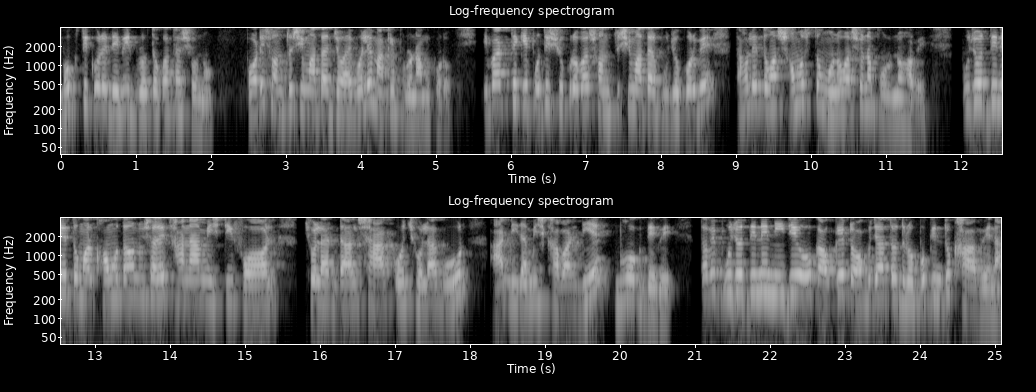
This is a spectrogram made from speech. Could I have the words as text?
ভক্তি করে দেবীর ব্রত কথা শোনো। পরে সন্তোষী মাতার জয় বলে মাকে প্রণাম করো। এবার থেকে প্রতি শুক্রবার সন্তোষী মাতার পুজো করবে, তাহলে তোমার সমস্ত মনোবাসনা পূর্ণ হবে। পুজোর দিনে তোমার ক্ষমতা অনুসারে ছানা, মিষ্টি, ফল, ছোলার ডাল, শাক ও ছোলা গুড় আর নিরামিষ খাবার দিয়ে ভোগ দেবে। তবে পুজোর দিনে নিজেও কাউকে টকজাত দ্রব্য কিন্তু খাওয়াবে না।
